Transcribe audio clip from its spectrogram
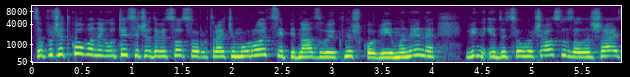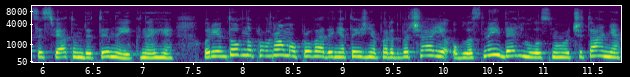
Започаткований у 1943 році під назвою Книжкові іменини. Він і до цього часу залишається святом дитини і книги. Орієнтовна програма проведення тижня передбачає обласний день голосного читання,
